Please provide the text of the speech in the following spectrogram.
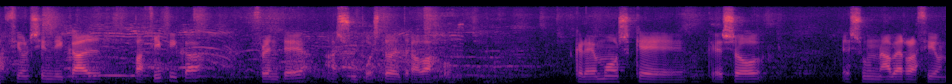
acción sindical pacífica frente a su puesto de trabajo. Creemos que, eso es una aberración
